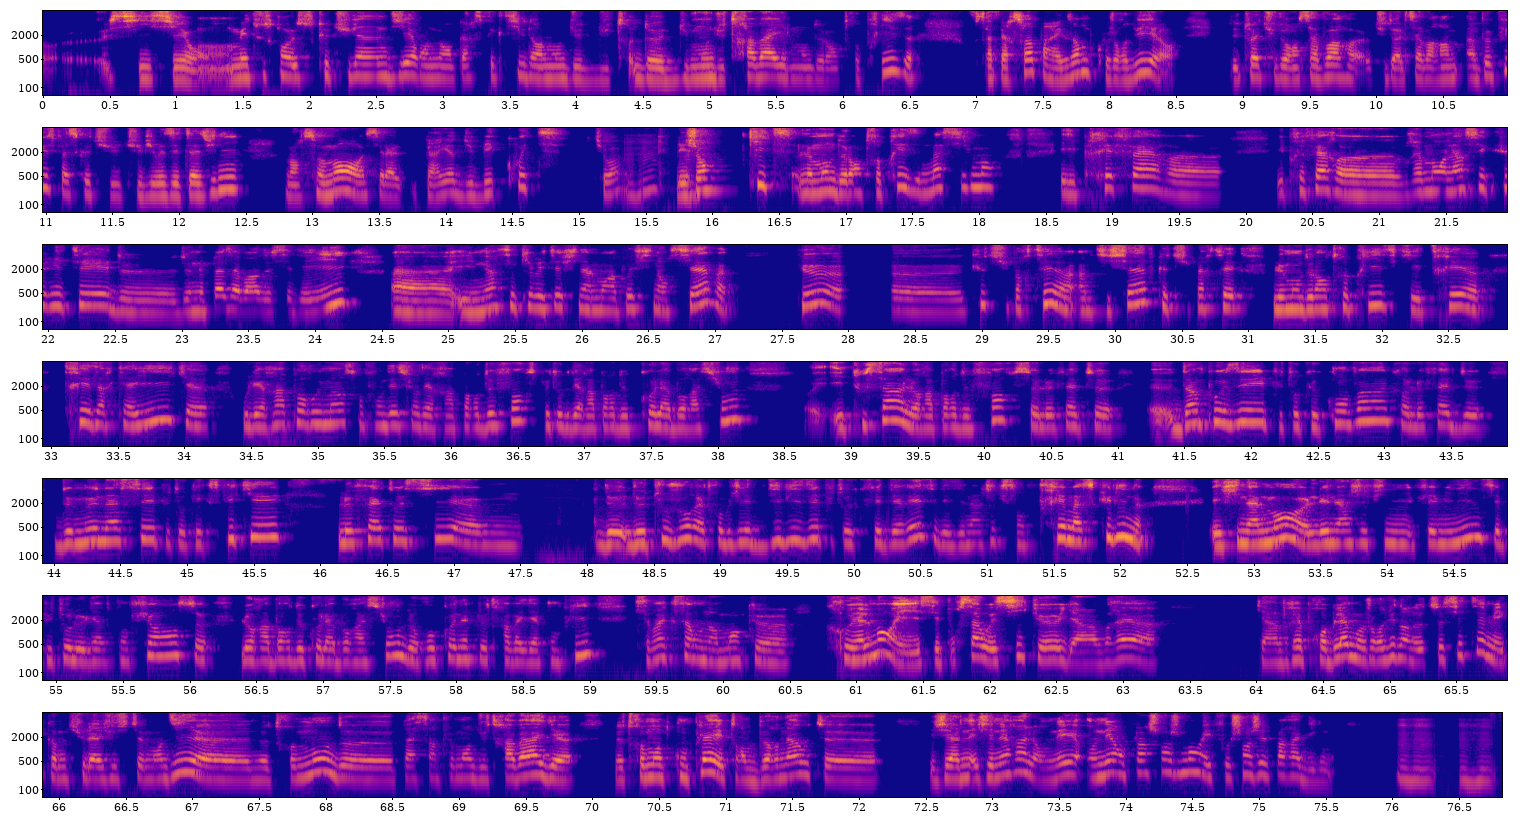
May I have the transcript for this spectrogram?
si, si, on met tout ce, que tu viens de dire, on le met en perspective dans le monde du, du, monde du travail et le monde de l'entreprise, on s'aperçoit par exemple qu'aujourd'hui, alors toi, tu dois en savoir, tu dois le savoir un, peu plus parce que tu, tu vis aux États-Unis, mais en ce moment, c'est la période du big quit. Tu vois, mmh les mmh gens quittent le monde de l'entreprise massivement et ils préfèrent. Euh, ils préfèrent euh, vraiment l'insécurité de, de, ne pas avoir de CDI euh, et une insécurité finalement un peu financière que, euh, que de supporter un, petit chef, que de supporter le monde de l'entreprise qui est très, très archaïque, où les rapports humains sont fondés sur des rapports de force plutôt que des rapports de collaboration. Et tout ça, le rapport de force, le fait d'imposer plutôt que convaincre, le fait de, de menacer plutôt qu'expliquer, le fait aussi de, toujours être obligé de diviser plutôt que fédérer, c'est des énergies qui sont très masculines. Et finalement, euh, l'énergie féminine, c'est plutôt le lien de confiance, le rapport de collaboration, de reconnaître le travail accompli. C'est vrai que ça, on en manque euh, cruellement. Et c'est pour ça aussi qu'il y a un vrai, euh, y a un vrai problème aujourd'hui dans notre société. Mais comme tu l'as justement dit, notre monde, pas simplement du travail, notre monde complet est en burn-out général. On est, on est en plein changement. Il faut changer le paradigme. Mmh mmh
